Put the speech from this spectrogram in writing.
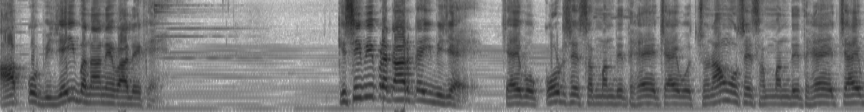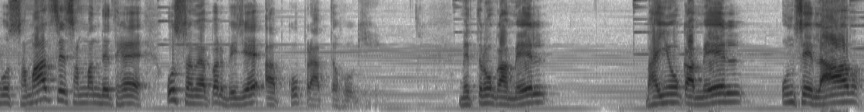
आपको विजयी बनाने वाले हैं। किसी भी प्रकार का विजय चाहे वो कोर्ट से संबंधित है, चाहे वो चुनावों से संबंधित है, चाहे वो समाज से संबंधित है, उस समय पर विजय आपको प्राप्त होगी। मित्रों का मेल, भाइयों का मेल, उनसे लाभ,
